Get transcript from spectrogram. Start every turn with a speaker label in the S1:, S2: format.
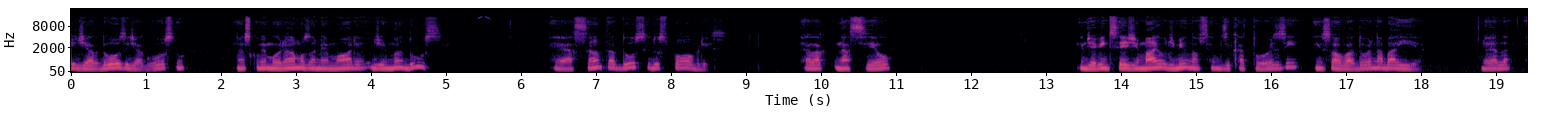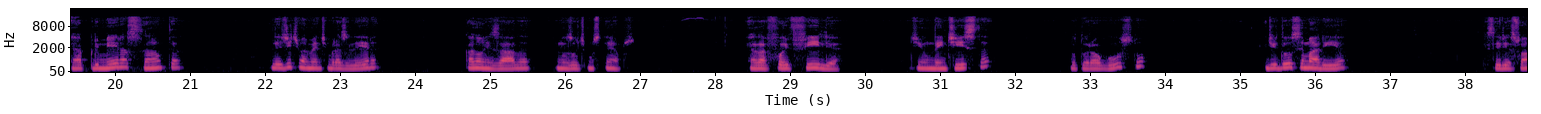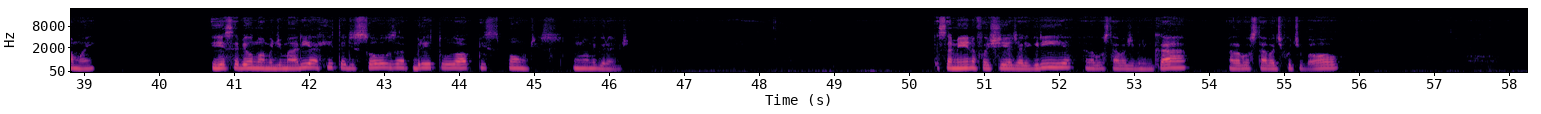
S1: hoje, dia 12 de agosto, nós comemoramos a memória de Irmã Dulce. É a Santa Dulce dos Pobres. Ela nasceu no dia 26 de maio de 1914, em Salvador, na Bahia. Ela é a primeira santa legitimamente brasileira canonizada nos últimos tempos. Ela foi filha de um dentista, Dr. Augusto, de Dulce Maria, que seria sua mãe, e recebeu o nome de Maria Rita de Souza Brito Lopes Pontes, um nome grande. Essa menina foi cheia de alegria, ela gostava de brincar, ela gostava de futebol,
